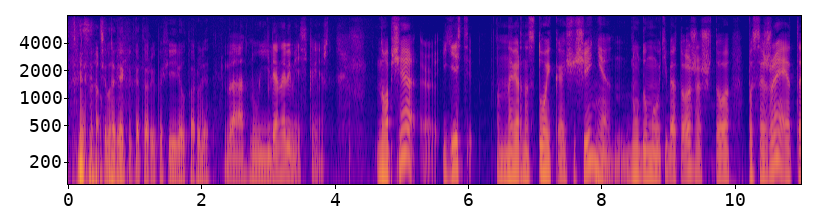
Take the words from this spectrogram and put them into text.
Человека, который пофеерил пару лет. Да, ну и Лионель Месси, конечно. Но вообще э, есть наверное, стойкое ощущение, ну, думаю, у тебя тоже, что ПСЖ — это,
